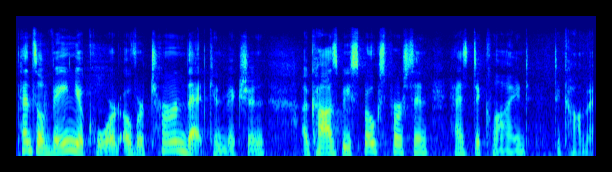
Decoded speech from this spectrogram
Pennsylvania court overturned that conviction. A Cosby spokesperson has declined to comment.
